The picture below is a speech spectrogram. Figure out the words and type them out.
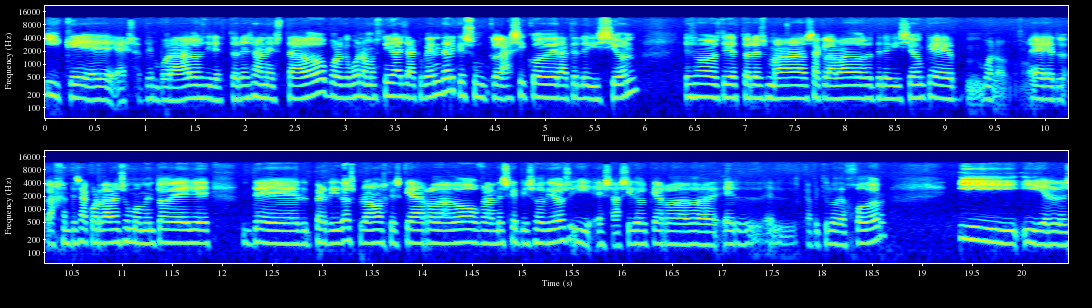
y que esa temporada los directores han estado, porque bueno, hemos tenido a Jack Bender, que es un clásico de la televisión, es uno de los directores más aclamados de televisión que, bueno, eh, la gente se acordaba en su momento de, del Perdidos, pero vamos, que es que ha rodado grandes episodios y ese ha sido el que ha rodado el, el capítulo de Hodor. Y, y el,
